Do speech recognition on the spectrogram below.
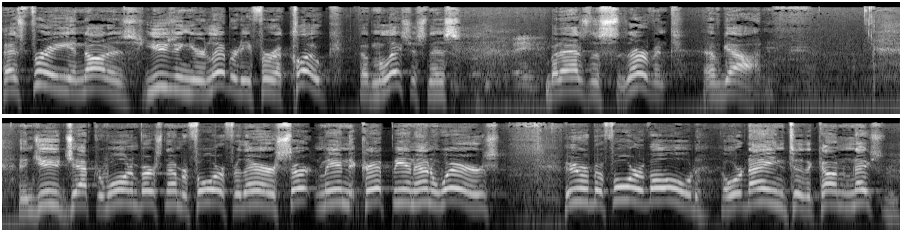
as free and not as using your liberty for a cloak of maliciousness, but as the servant of God. In Jude chapter 1 and verse number 4, for there are certain men that crept in unawares, who were before of old ordained to the condemnation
